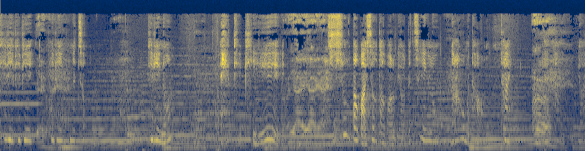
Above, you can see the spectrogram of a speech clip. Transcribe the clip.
ဖြည်းဖြည်းဖြည်းဖြည်းဖြည်းဖြည်းခဏချုပ်ဖြည်းဖြည်းနော်အေးဖြည်းဖြည်းရရရရှော့တော့ပါရှော့တော့ပါလို့ပြောတစ်ချိန်လုံးနားကိုမထောင်ထိုင်ပြော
